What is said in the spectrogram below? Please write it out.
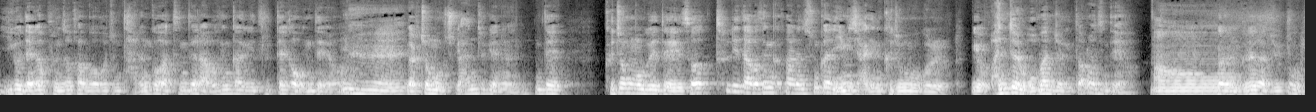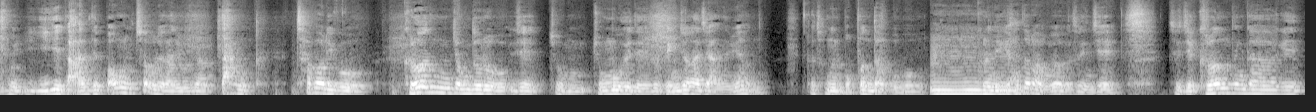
이거 내가 분석한 거하고 좀 다른 것 같은데? 라고 생각이 들 때가 온대요. 네. 열 종목 중에 한두 개는. 근데 그 종목에 대해서 틀리다고 생각하는 순간 이미 자기는 그 종목을 완전 오만적이 떨어진대요. 어. 응, 그래가지고 뭐 이- 이게 나한테 뻥을 쳐 그래가지고 그냥 땅 차버리고 그런 정도로 이제 좀 종목에 대해서 냉정하지 않으면 그러니까 돈을 못 번다고 음. 그런 얘기 하더라고요. 그래서 이제 그래서 이제 그런 생각이 드-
